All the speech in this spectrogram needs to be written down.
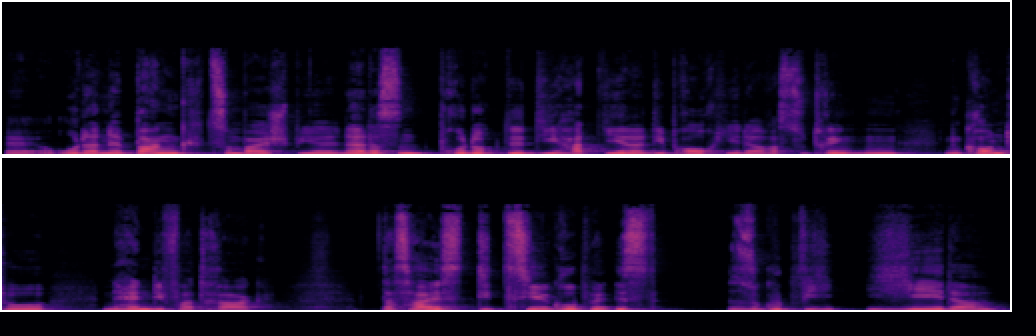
äh, oder eine Bank zum Beispiel. Ne? Das sind Produkte, die hat jeder, die braucht jeder. Was zu trinken, ein Konto, ein Handyvertrag. Das heißt, die Zielgruppe ist so gut wie jeder.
